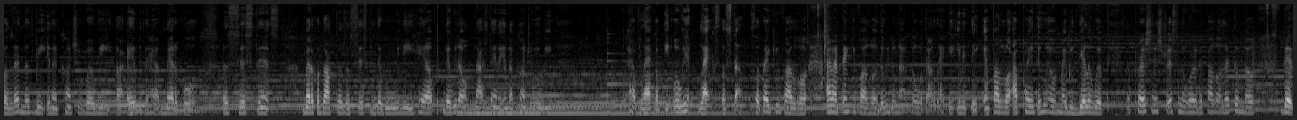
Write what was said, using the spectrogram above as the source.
for letting us be in a country where we are able to have medical assistance, medical doctors, assistance, that when we need help, that we don't not standing in a country where we have lack of where we have lacks of stuff. So thank you, Father Lord. And I thank you, Father Lord, that we do not go without lacking anything. And Father Lord, I pray that whoever may be dealing with depression, stress in the world, that Father Lord, let them know that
